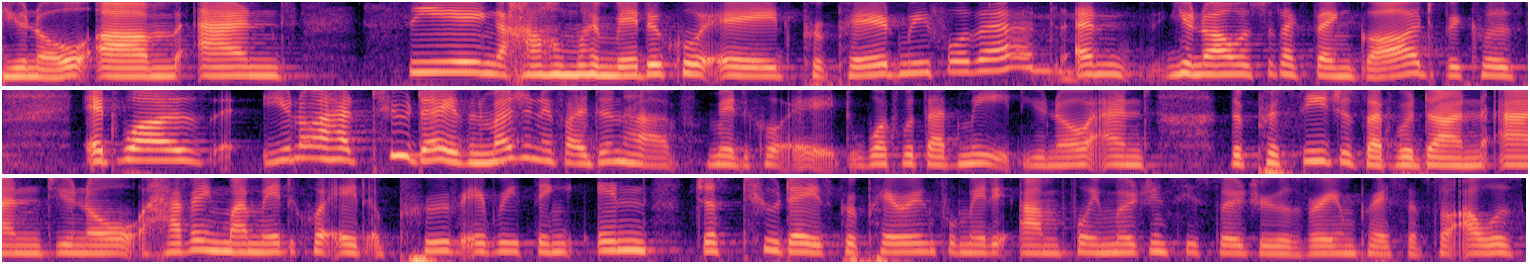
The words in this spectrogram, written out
you know um and seeing how my medical aid prepared me for that. And you know i was just like thank god because it was you know i had two days. Imagine if i didn't have medical aid what would that mean you know? And the procedures that were done and you know having my medical aid approve everything in just two days preparing for med- um for emergency surgery was very impressive. So i was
